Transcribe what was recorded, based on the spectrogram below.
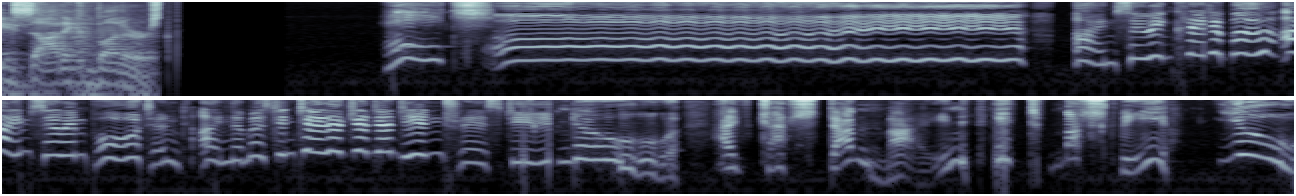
exotic butters. H. I... I'm so incredible, I'm so important, I'm the most intelligent and interesting. No, I've just done mine. It must be you.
